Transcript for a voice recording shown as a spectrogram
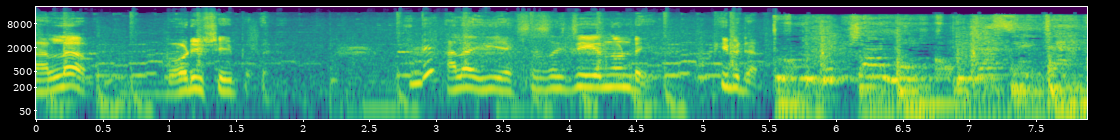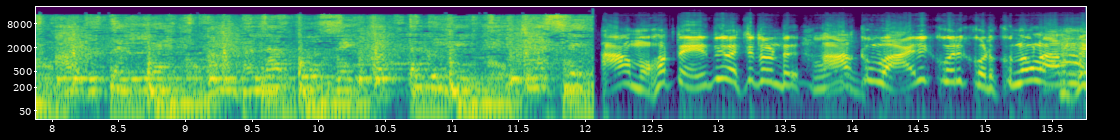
നല്ല ബോഡി ഷേപ്പ് അല്ല ഈ എക്സസൈസ് ചെയ്യുന്നുണ്ട്. കീപ് ഇറ്റ് മുഖത്ത് എഴുതി വെച്ചിട്ടുണ്ട്. ആർക്കും വാരിക്കോരി കൊടുക്കുന്നവളാണ്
